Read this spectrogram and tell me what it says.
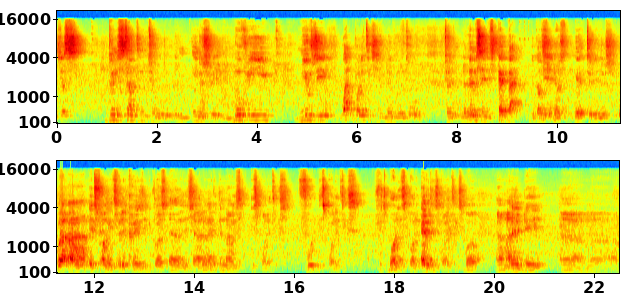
is just doing something to the industry? Movie, music, what politics is really doing to, to let me say the step back because The industry. yeah, to the industry. Well, uh, it's funny, it's really crazy because uh, in Sierra Leone, everything now is, is politics. Food is politics. Football is politics. Everything is politics. But um, at the end of the day, um, um,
